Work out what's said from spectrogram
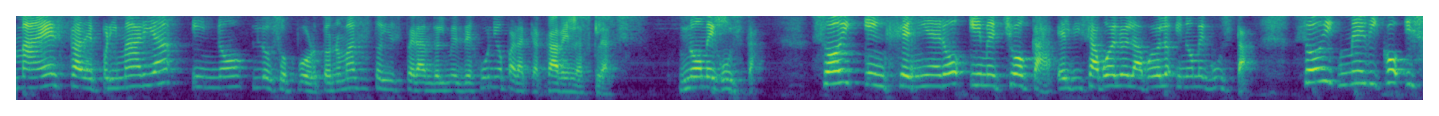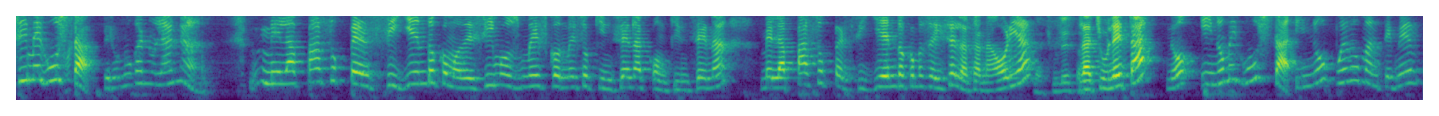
maestra de primaria y no lo soporto. Nomás estoy esperando el mes de junio para que acaben las clases. No me gusta. Soy ingeniero y me choca el bisabuelo, el abuelo y no me gusta. Soy médico y sí me gusta, pero no gano lana. Me la paso persiguiendo, como decimos, mes con mes o quincena con quincena. Me la paso persiguiendo, ¿cómo se dice? La zanahoria. La chuleta. La chuleta, ¿no? Y no me gusta y no puedo mantener,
